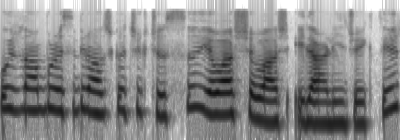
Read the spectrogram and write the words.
O yüzden burası birazcık açıkçası yavaş yavaş ilerleyecektir.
